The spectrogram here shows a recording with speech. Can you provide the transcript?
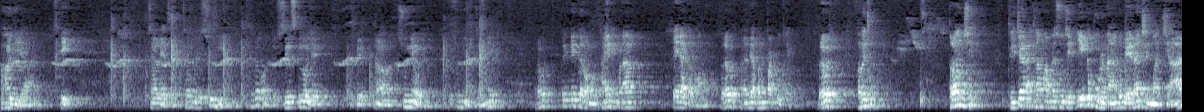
ભાગ્યા એક. ચાલીસ ચાલીસ શૂન્ય. બરાબર? તો શેષ કેટલો છે? કે શૂન્ય હોય. તો શૂન્ય છે, નહીં? બરાબર? કઈ કઈ કરવાનું થાય નહીં, પણ આ પેરા કરવાનું. બરાબર? એનાથી આપણને પાકું થાય. બરાબર? હવે જો ત્રણ છે. ત્રીજા દાખલામાં આપણે શું છે? એક પૂર્ણાંક બે ના છેદમાં ચાર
